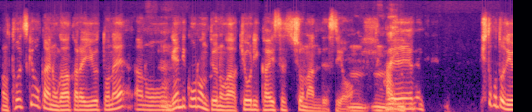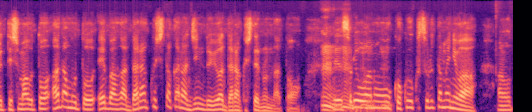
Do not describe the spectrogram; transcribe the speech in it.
あの統一教会の側から言うとね、あの、うん。原理公論というのが教理解説書なんですよ。うん。うん。はい。で、一言で言ってしまうと、アダムとエヴァが堕落したから人類は堕落してるんだと。で、それをあの、克服するためには、あの、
